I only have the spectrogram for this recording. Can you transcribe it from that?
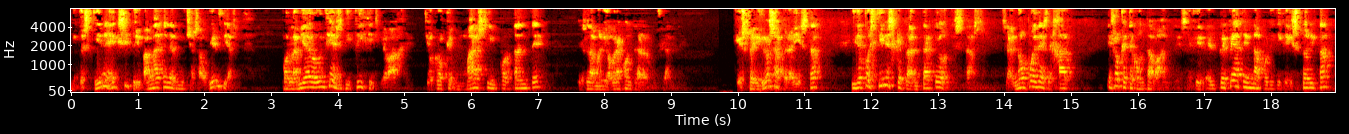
Entonces tiene éxito y van a tener muchas audiencias. Por la vía de audiencia es difícil que baje. Yo creo que más importante es la maniobra contra el anunciante, que es peligrosa, pero ahí está. Y después tienes que plantarte donde estás. O sea, no puedes dejar. Es lo que te contaba antes. Es decir, el PP ha tenido una política histórica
